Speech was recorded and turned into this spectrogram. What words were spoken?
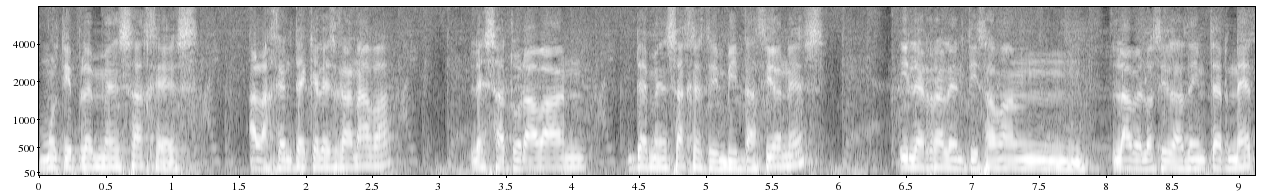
múltiples mensajes a la gente que les ganaba, les saturaban de mensajes de invitaciones y les ralentizaban la velocidad de internet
